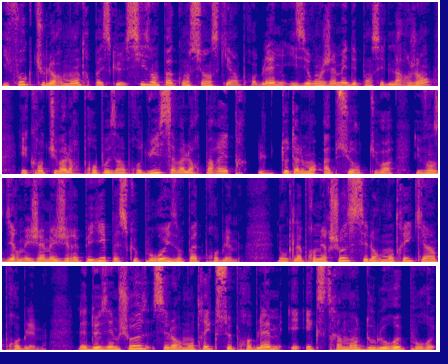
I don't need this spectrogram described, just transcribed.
il faut que tu leur montres parce que s'ils n'ont pas conscience qu'il y a un problème, ils iront jamais dépenser de l'argent et quand tu vas leur proposer un produit, ça va leur paraître totalement absurde, tu vois. Ils vont se dire mais jamais j'irai payer parce que pour eux, ils n'ont pas de problème. Donc la première chose, c'est leur montrer qu'il y a un problème. La deuxième chose, c'est leur montrer que ce problème est extrêmement douloureux pour eux.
